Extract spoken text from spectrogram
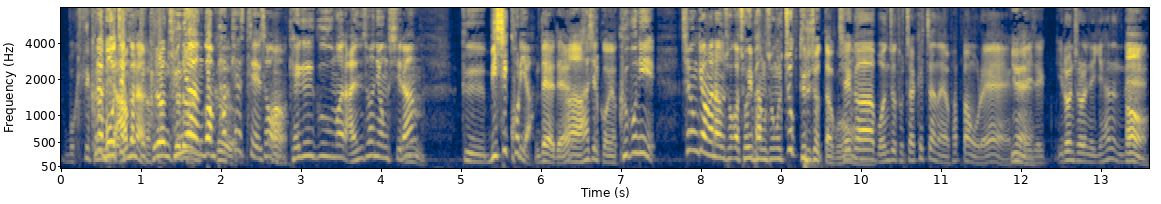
뭐 근데 그래 뭐 일- 어쨌거나 그런- 중요한 건 그- 팟캐스트에서 어. 개그우먼 안선영 씨랑 음. 그 미시 코리아 네, 네. 아, 하실 거예요. 그분이 최은경 아나운서가 저희 방송을 쭉 들으셨다고. 제가 먼저 도착했잖아요 팟빵홀에. 근데 예. 이제 이런저런 얘기 하는데 어.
